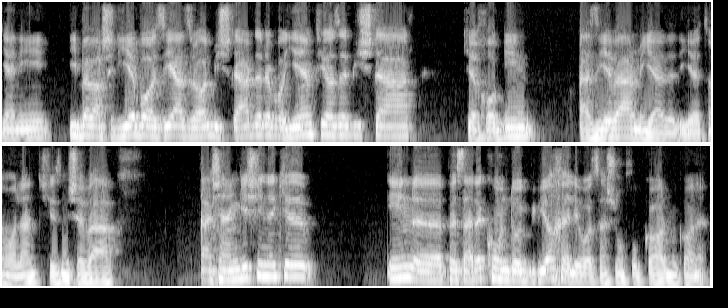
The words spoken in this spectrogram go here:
یعنی این ببخشید یه بازی از رئال بیشتر داره با یه امتیاز بیشتر که خب این قضیه برمیگرده دیگه احتمالا چیز میشه. و قشنگیش اینه که این اه، پسر کندوگبیا خیلی واسهشون خوب کار می‌کنه.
